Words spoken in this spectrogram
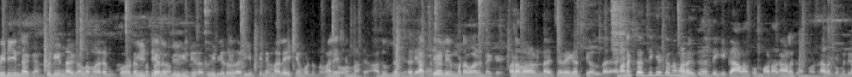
പിടി ഉണ്ടാക്കാൻ. പിടി ഉണ്ടാക്കാനുള്ള മരം കോട്ടയത്ത് വീട്ടിലെ വീട്ടിയുടെ തടിയും പിന്നെ മലേഷ്യൻ കൊണ്ടുവന്നു. മടവാളിന്റെ മടവാളുടെ ചെറിയ കത്തികളുടെ മടക്കത്തിക്കൊക്കെ നമ്മൾ മടക്ക് കത്തിക്ക് കാളക്കൊമ്പാടാണ് കാളക്കൊമ്പാണ്. കാളക്കൊമ്പിന്റെ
